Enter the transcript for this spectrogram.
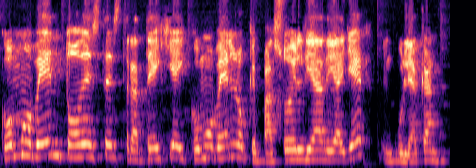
¿cómo ven toda esta estrategia y cómo ven lo que pasó el día de ayer en Culiacán?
